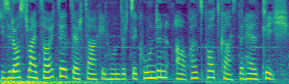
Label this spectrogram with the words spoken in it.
Die Südostschweiz heute, der Tag in 100 Sekunden, auch als Podcast erhältlich.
